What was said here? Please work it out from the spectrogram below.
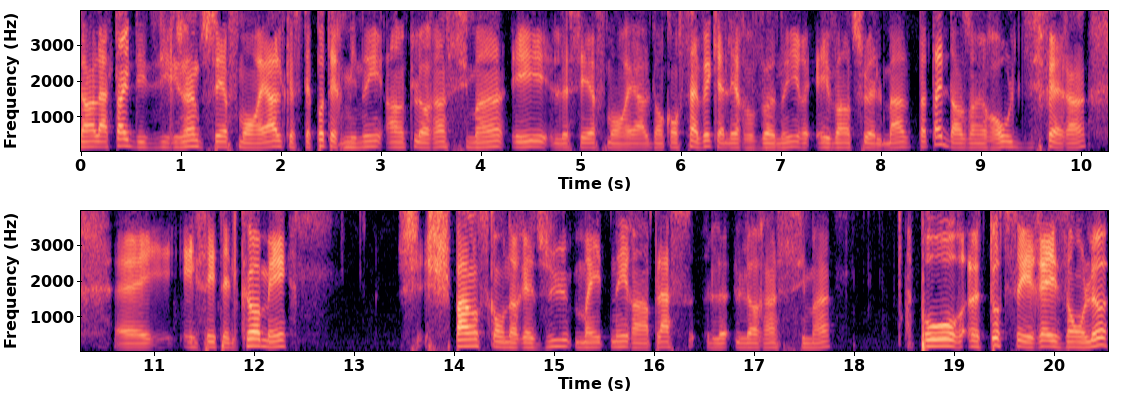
dans la tête des dirigeants du CF Montréal que c'était pas terminé entre Laurent Simon et le CF Montréal. Donc, on savait qu'elle allait revenir éventuellement, peut-être dans un rôle différent. Euh, et c'était le cas, mais je pense qu'on aurait dû maintenir en place le, Laurent Simon pour euh, toutes ces raisons-là.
